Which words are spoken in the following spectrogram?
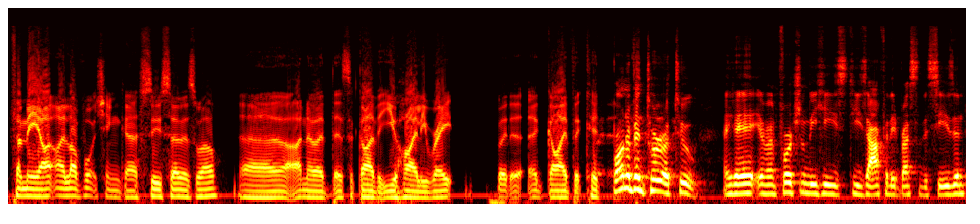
for me, I, I love watching uh, Suso as well. Uh, I know there's a guy that you highly rate, but a, a guy that could Bonaventura too. Unfortunately, he's he's out for the rest of the season.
